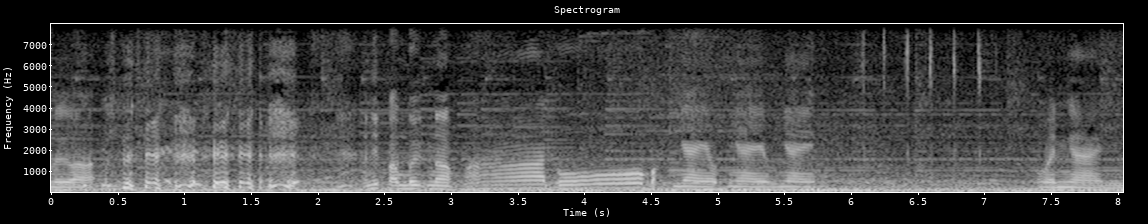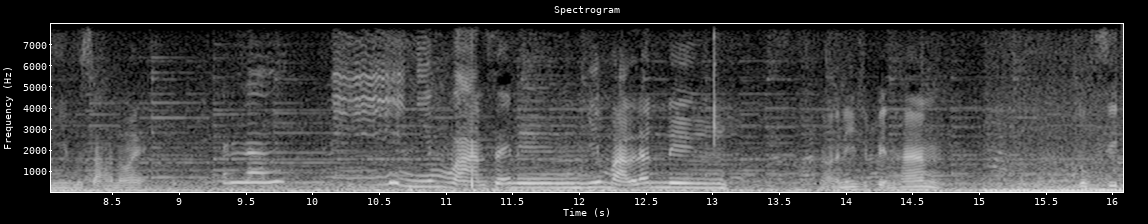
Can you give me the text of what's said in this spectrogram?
เลยวะ อันนี้ปลาหมึกเนาะปลาโถบักไงบักไงบักไงเอาเป็นไงนี่มีผู้สาวน้อยอันนึงนี่ยิ้มหวานใส่หนึ่งยิ้มหวานแล้วหนึ่งเนาะอันนี้จะเป็นห้านลูกซิก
